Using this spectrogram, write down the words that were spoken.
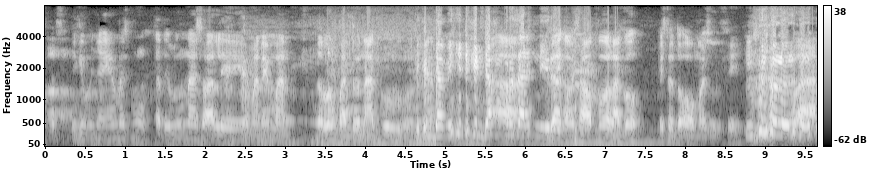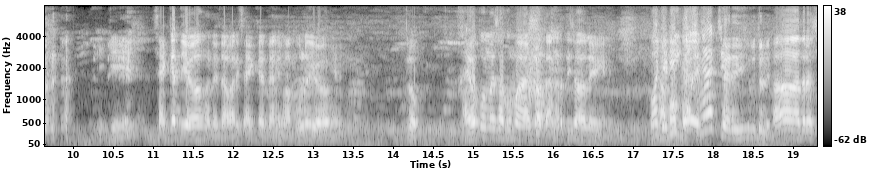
Terus iki punya MS mu kate lunas soalnya eman-eman. Tolong bantuin aku Digendam ini, digendam Ah, perusahaan sendiri. enggak gak usah apa lah aku wis tutup oma survei wah iki seket yo ngono tawari seket dan 50 yo loh kayak apa mas aku mas? Aku gak ngerti soalnya ini Oh, Gak jadi apa-apa, nggak wis. sengaja dari sebetulnya. ah terus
